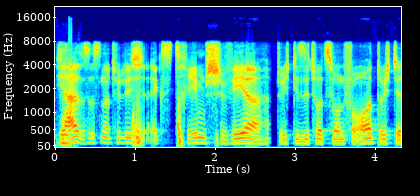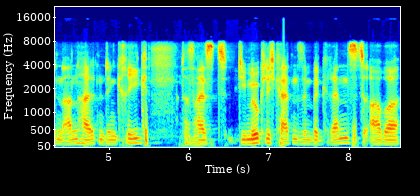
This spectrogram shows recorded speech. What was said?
Ja, es ist natürlich extrem schwer durch die Situation vor Ort, durch den anhaltenden Krieg. Das heißt, die Möglichkeiten sind begrenzt, aber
